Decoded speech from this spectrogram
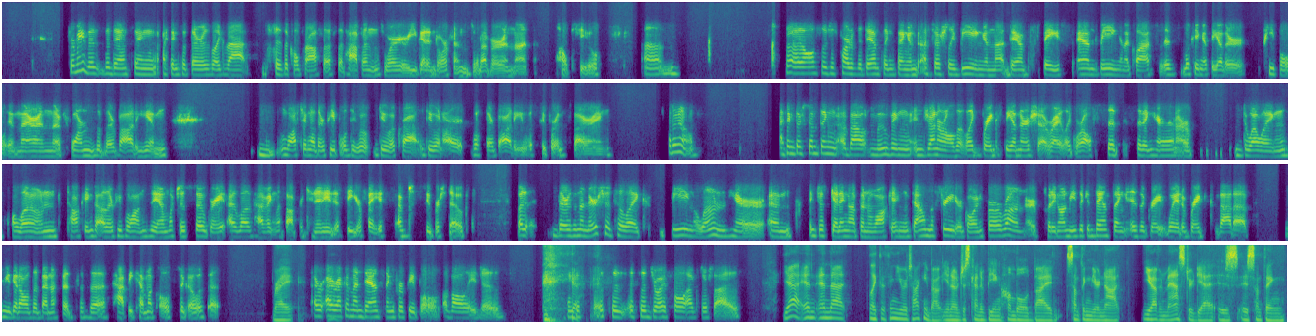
for me, the the dancing, I think that there is like that physical process that happens where you get endorphins, whatever, and that helps you. Um, but also just part of the dancing thing, and especially being in that dance space and being in a class is looking at the other people in there and the forms of their body and watching other people do do a craft do an art with their body was super inspiring. I don't know. I think there's something about moving in general that like breaks the inertia, right? Like we're all sit, sitting here in our dwelling alone, talking to other people on Zoom, which is so great. I love having this opportunity to see your face. I'm super stoked. But there's an inertia to like being alone here and like just getting up and walking down the street or going for a run or putting on music and dancing is a great way to break that up. And you get all the benefits of the happy chemicals to go with it. Right. I, I recommend dancing for people of all ages. yeah. it's, it's, a, it's a joyful exercise. Yeah. And, and that, like the thing you were talking about, you know, just kind of being humbled by something you're not you haven't mastered yet is is something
